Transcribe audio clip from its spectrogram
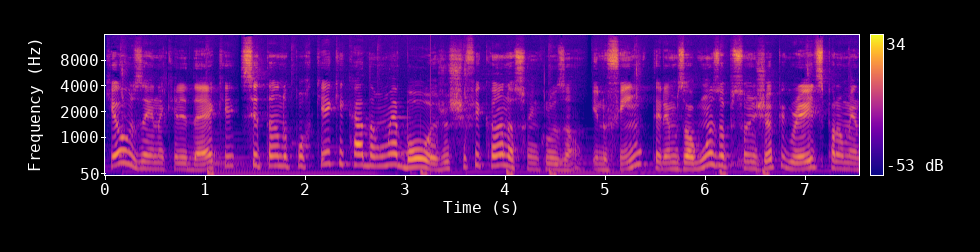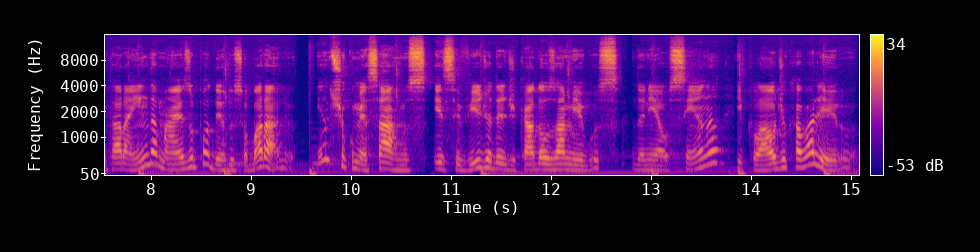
que eu usei naquele deck, citando por que, que cada um é boa, justificando a sua inclusão. E no fim, teremos algumas opções de upgrades para aumentar ainda mais o poder do seu baralho. E antes de começarmos, esse vídeo é dedicado aos amigos Daniel Sena e Cláudio Cavalheiro.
